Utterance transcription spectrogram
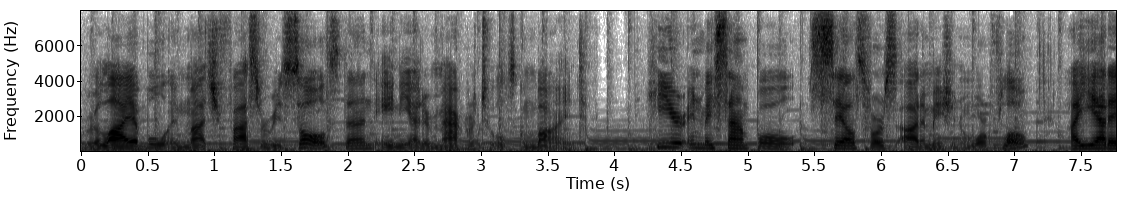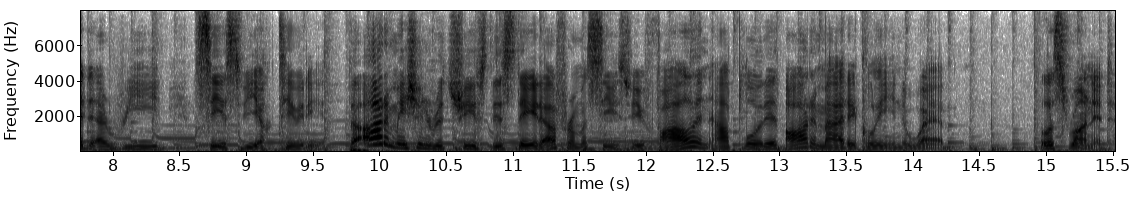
reliable, and much faster results than any other macro tools combined. Here in my sample Salesforce automation workflow, I added a read CSV activity. The automation retrieves this data from a CSV file and uploads it automatically in the web. Let's run it.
